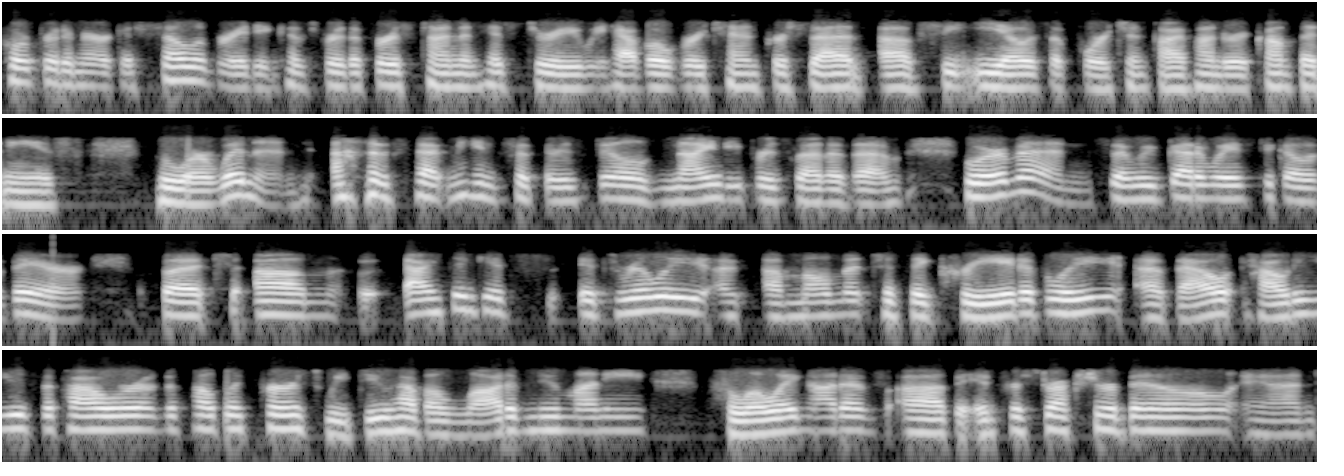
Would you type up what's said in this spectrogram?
corporate America celebrating because for the first time in history, we have over 10% of CEOs of Fortune 500 companies who are women. that means that there's still 90% of them who are men. So we've got a ways to go there. But um, I think it's it's really a, a moment to think creatively about how to use the power of the public purse. We do have a lot of new money flowing out of uh, the infrastructure bill and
